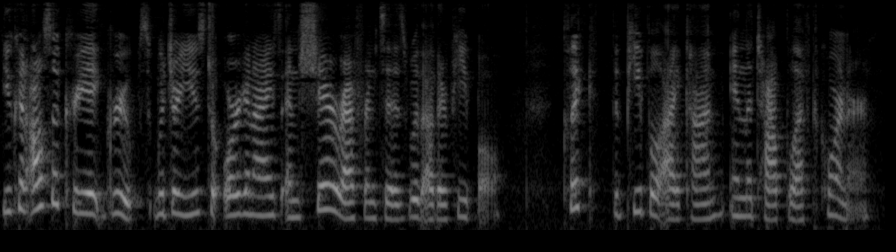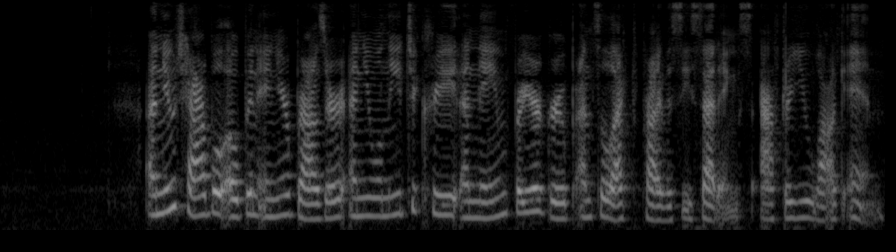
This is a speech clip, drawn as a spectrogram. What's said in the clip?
You can also create groups, which are used to organize and share references with other people. Click the People icon in the top left corner. A new tab will open in your browser and you will need to create a name for your group and select privacy settings after you log in.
